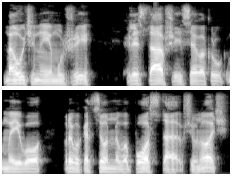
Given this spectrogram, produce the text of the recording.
Наученные мужи, хлеставшиеся вокруг моего провокационного поста всю ночь,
